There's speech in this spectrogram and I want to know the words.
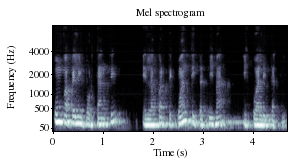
un papel importante en la parte cuantitativa y cualitativa.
